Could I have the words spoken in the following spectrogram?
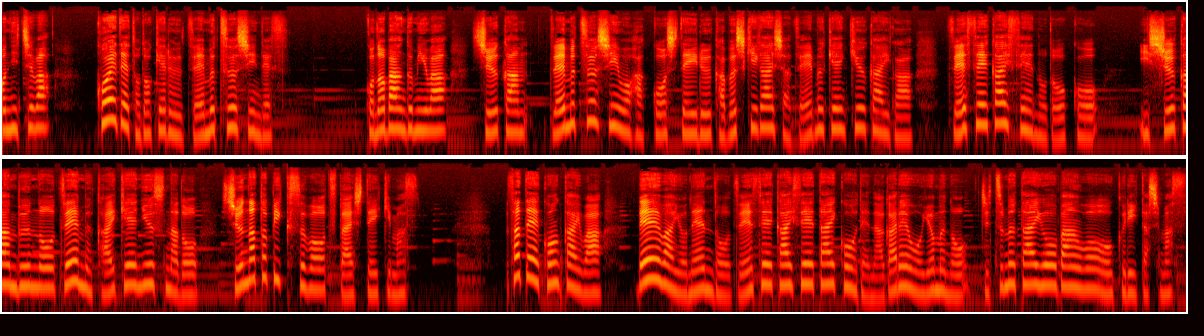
んにちは。声で届ける税務通信です。この番組は週刊税務通信を発行している株式会社税務研究会が税制改正の動向1週間分の税務会計ニュースなど旬なトピックスをお伝えしていきます。さて今回は令和4年度税制改正大綱で流れを読むの実務対応版をお送りいたします。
